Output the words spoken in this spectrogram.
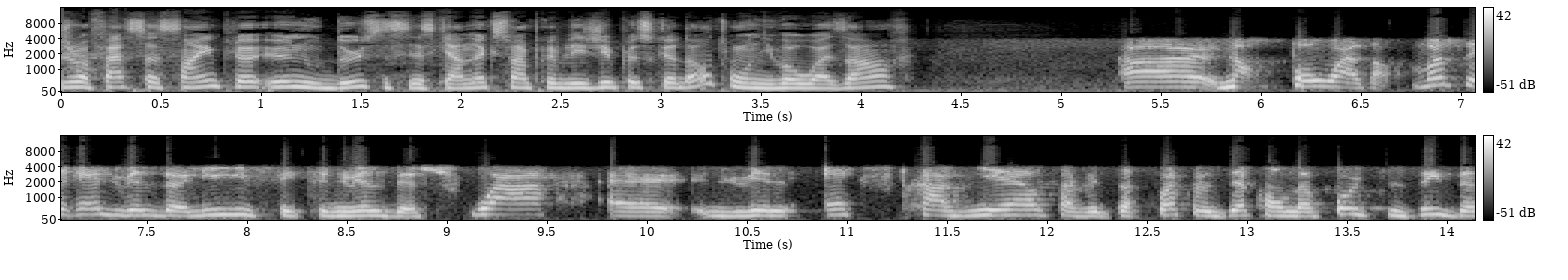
je vais faire ça simple, une ou deux. Est-ce qu'il y en a qui sont à privilégier plus que d'autres ou on y va au hasard? Euh, non, pas au hasard. Moi, je dirais l'huile d'olive, c'est une huile de choix. Euh, l'huile extra vierge, ça veut dire quoi? Ça veut dire qu'on n'a pas utilisé de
